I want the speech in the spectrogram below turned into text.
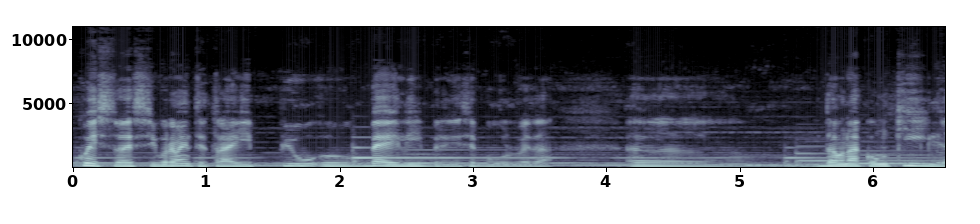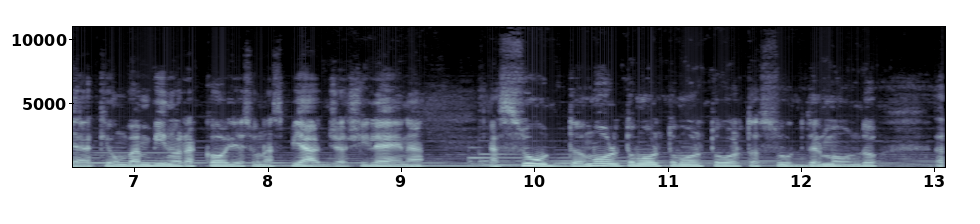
questo è sicuramente tra i più bei libri di Sepulveda. da una conchiglia che un bambino raccoglie su una spiaggia cilena a sud, molto molto molto molto a sud del mondo, eh,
